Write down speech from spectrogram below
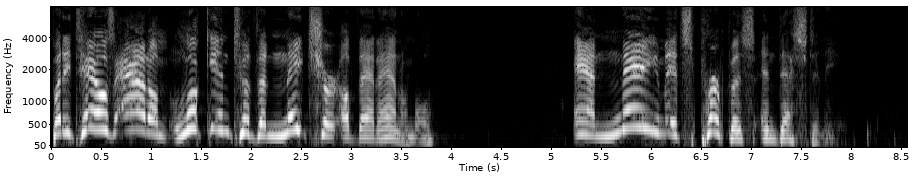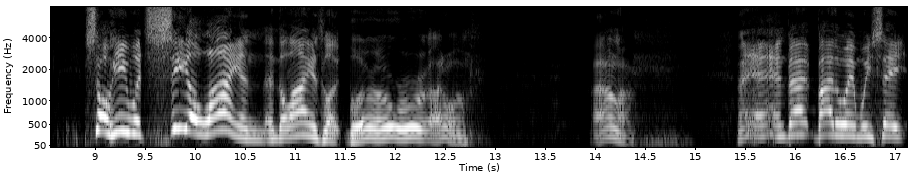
But he tells Adam, look into the nature of that animal and name its purpose and destiny. So he would see a lion, and the lion's like, I don't know. I don't know. And by, by the way, when we say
